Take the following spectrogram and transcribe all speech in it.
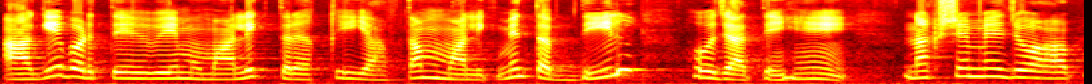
آگے بڑھتے ہوئے ممالک ترقی یافتہ ممالک میں تبدیل ہو جاتے ہیں۔ نقشے میں جو آپ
